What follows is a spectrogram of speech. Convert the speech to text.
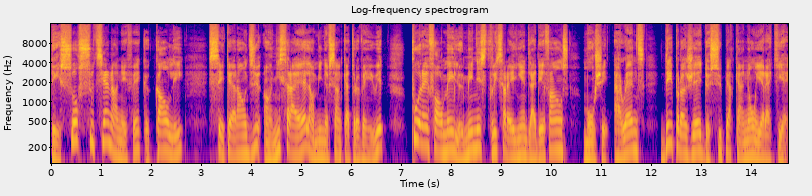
Des sources soutiennent en effet que Cawley s'était rendu en Israël en 1988 pour informer le ministre israélien de la Défense, Moshe Arens, des projets de supercanons irakiens.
